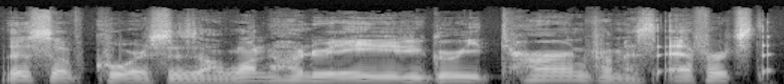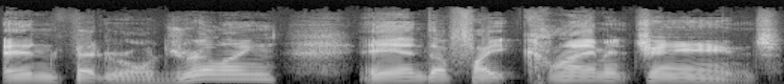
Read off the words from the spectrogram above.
This, of course, is a 180 degree turn from his efforts to end federal drilling and to fight climate change.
